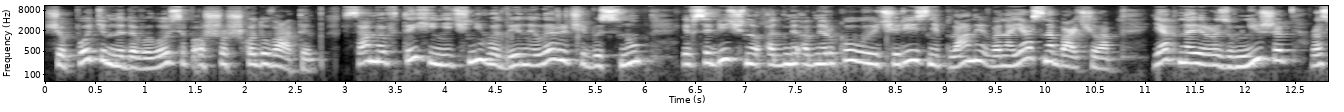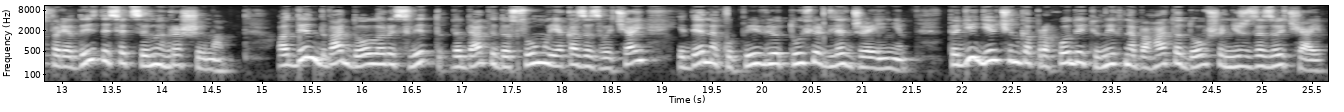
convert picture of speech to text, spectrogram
щоб потім не довелося б шкодувати. Саме в тихі нічні години, лежачи без сну і всебічно обмірковуючи різні плани, вона ясно бачила, як найрозумніше розпорядитися цими грошима. Один-два долари слід додати до суми, яка зазвичай йде на купівлю туфель для Джейні. Тоді дівчинка проходить у них набагато довше, ніж зазвичай.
